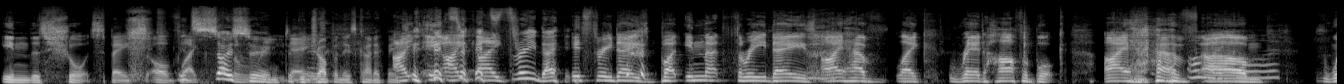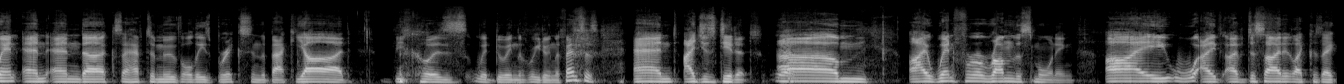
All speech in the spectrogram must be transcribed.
in this short space of like it's so three soon to be dropping this kind of thing. I- It's- I- it's I- three days. It's three days, but in that three days, I have like read half a book. I have Oh my um, God. went and and because I have to move all these bricks in the backyard because we're doing the redoing the fences, and I just did it. Um, I went for a run this morning. I, w- I have decided like because I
